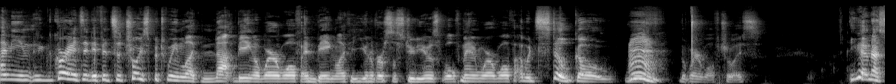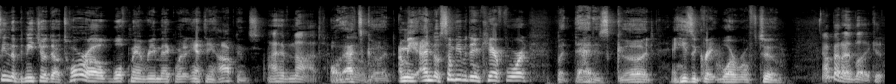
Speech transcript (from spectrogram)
I mean, granted, if it's a choice between like not being a werewolf and being like a Universal Studios Wolfman werewolf, I would still go with the werewolf choice. you have not seen the Benicio del Toro Wolfman remake with Anthony Hopkins. I have not. Oh, that's No. good. I mean, I know some people didn't care for it, but that is good, and he's a great werewolf too. I bet I'd like it.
